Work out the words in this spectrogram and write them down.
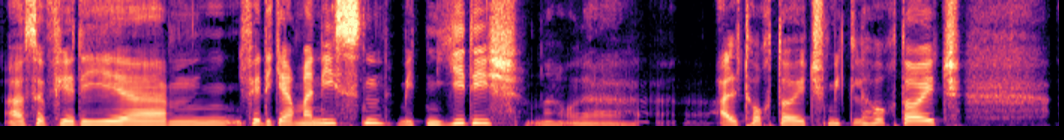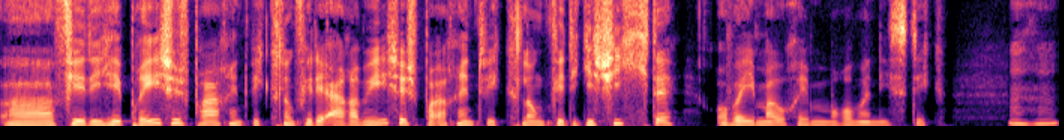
Also für die, ähm, für die Germanisten mit dem Jiddisch oder Althochdeutsch, Mittelhochdeutsch, äh, für die hebräische Sprachentwicklung, für die aramäische Sprachentwicklung, für die Geschichte, aber eben auch im Romanistik. Mhm.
